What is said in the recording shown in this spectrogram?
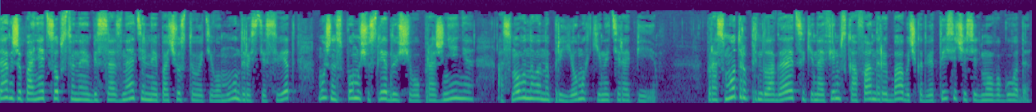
Также понять собственное бессознательное и почувствовать его мудрость и свет можно с помощью следующего упражнения, основанного на приемах кинотерапии. Просмотру предлагается кинофильм «Скафандр и бабочка» 2007 года,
